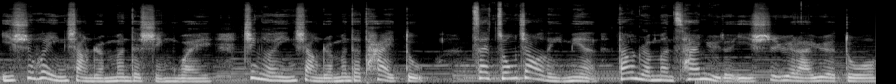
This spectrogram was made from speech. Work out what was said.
仪式会影响人们的行为，进而影响人们的态度。在宗教里面，当人们参与的仪式越来越多，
